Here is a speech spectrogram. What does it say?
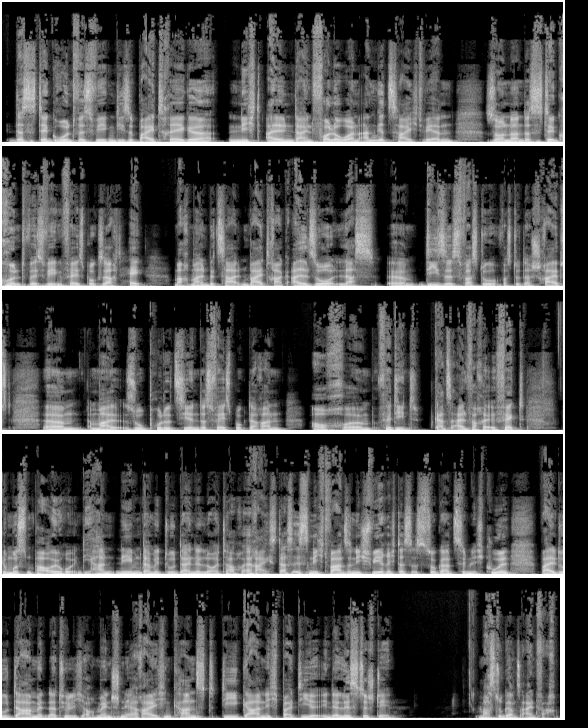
das ist der Grund, weswegen diese Beiträge nicht allen deinen Followern angezeigt werden, sondern das ist der Grund, weswegen Facebook sagt, hey, mach mal einen bezahlten Beitrag. Also lass ähm, dieses, was du, was du da schreibst, ähm, mal so produzieren, dass Facebook daran auch ähm, verdient. Ganz einfacher Effekt. Du musst ein paar Euro in die Hand nehmen, damit du deine Leute auch erreichst. Das ist nicht wahnsinnig schwierig, das ist sogar ziemlich cool, weil du damit natürlich auch Menschen erreichen kannst, die gar nicht bei dir in der Liste stehen. Machst du ganz einfach.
